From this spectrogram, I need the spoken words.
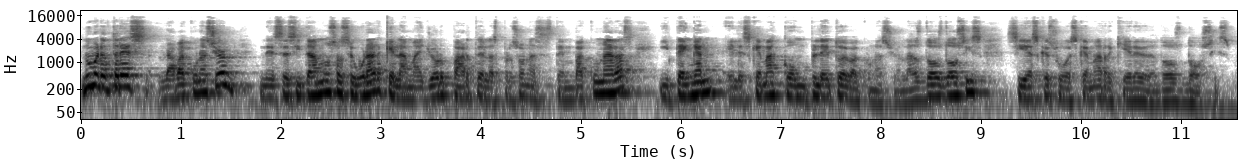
Número tres, la vacunación. Necesitamos asegurar que la mayor parte de las personas estén vacunadas y tengan el esquema completo de vacunación, las dos dosis, si es que su esquema requiere de dos dosis.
